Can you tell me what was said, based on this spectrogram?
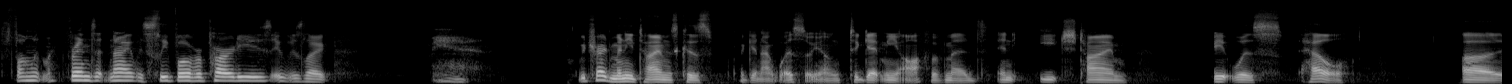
fun with my friends at night with sleepover parties. It was like man. We tried many times cuz again I was so young to get me off of meds and each time it was hell. Uh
